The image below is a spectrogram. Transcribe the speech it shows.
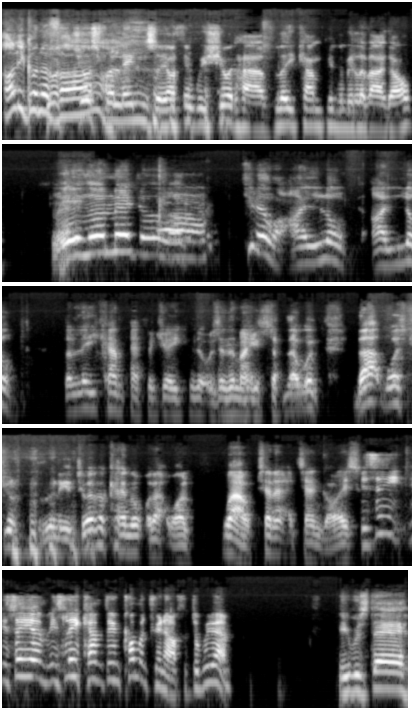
Ollie Gunnar Just, VAR. just for Lindsay, I think we should have Lee Camp in the middle of our goal. In the middle. Yeah. Do you know what? I loved. I loved the Lee Camp effigy that was in the main stuff. That was that was just brilliant. Whoever came up with that one, wow, ten out of ten, guys. Is he? Is he? Um, is Lee Camp doing commentary now for WM? He was there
